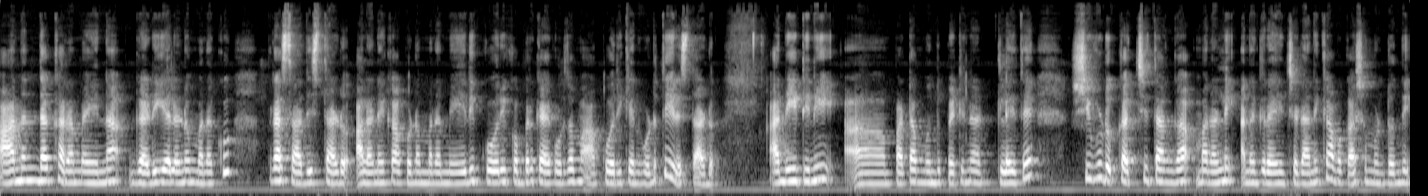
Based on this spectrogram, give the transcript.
ఆనందకరమైన గడియలను మనకు ప్రసాదిస్తాడు. అలానే కాకుండా మనం ఏది కోరి కొబ్బరికాయ కొడతాం ఆ కోరికను కూడా తీరుస్తాడు. ఆ నీటిని పటం ముందు పెట్టినట్లయితే శివుడు ఖచ్చితంగా మనల్ని అనుగ్రహించడానికి అవకాశం ఉంటుంది.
